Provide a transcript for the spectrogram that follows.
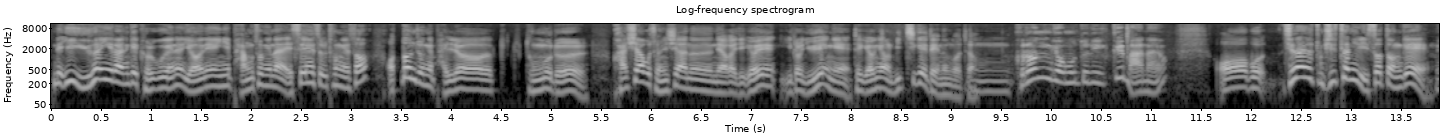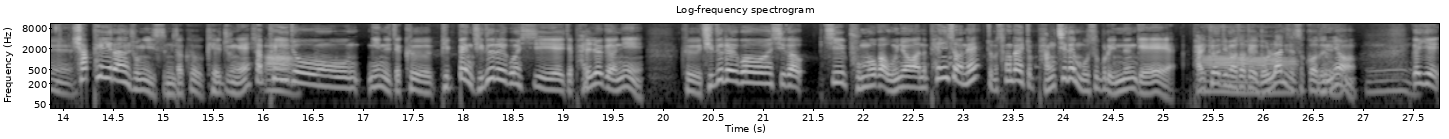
근데 이 유행이라는 게 결국에는 연예인이 방송이나 SNS를 통해서 어떤 종의 반려 동물을 과시하고 전시하느냐가 이제 여행 이런 유행에 되게 영향을 미치게 되는 거죠. 음, 그런 경우들이 꽤 많아요. 어, 뭐, 지난해 좀 비슷한 일이 있었던 게, 예. 샤페이라는 종이 있습니다. 그 개 중에. 샤페이 아. 종인 이제 그 빅뱅 지드래곤 씨의 이제 반려견이 그 지드래곤 씨가 씨 부모가 운영하는 펜션에 좀 상당히 좀 방치된 모습으로 있는 게 밝혀지면서 아, 되게 논란이 됐었거든요. 그래요? 음. 그러니까 이게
